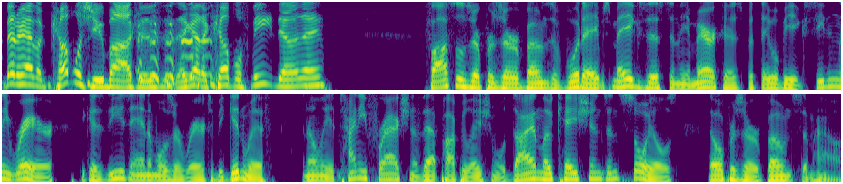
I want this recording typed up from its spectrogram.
Better have a couple shoe boxes. They got a couple feet, don't they? Fossils or preserved bones of wood apes may exist in the Americas, but they will be exceedingly rare because these animals are rare to begin with, and only a tiny fraction of that population will die in locations and soils that will preserve bones somehow.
